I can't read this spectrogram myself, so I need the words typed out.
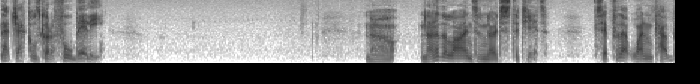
that jackal's got a full belly. Now, none of the lions have noticed it yet, except for that one cub.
